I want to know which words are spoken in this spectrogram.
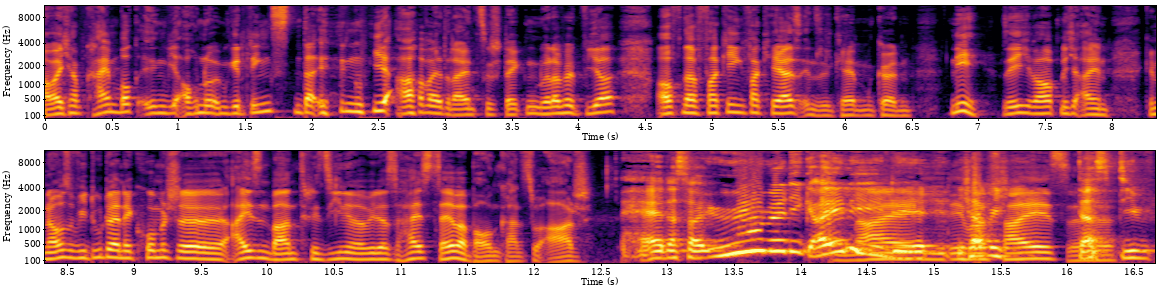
Aber ich habe keinen Bock, irgendwie auch nur im geringsten da irgendwie Arbeit reinzustecken, nur damit wir auf einer fucking Verkehrsinsel campen können. Nee, sehe ich überhaupt nicht ein. Genauso wie du deine komische Eisenbahntresine oder wie das heißt, selber bauen kannst, du Arsch. Hä, das war übel die geile Nein, Idee. die Idee ich war mich, scheiße. Das, die,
